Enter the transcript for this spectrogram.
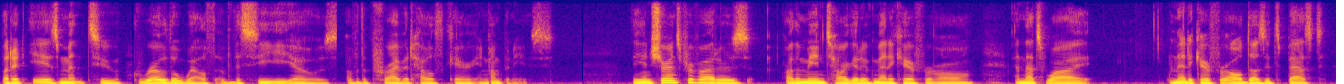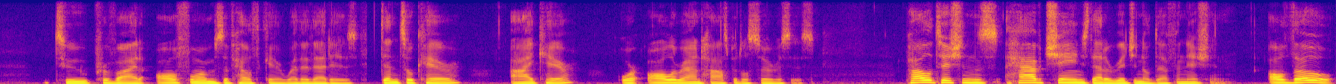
but it is meant to grow the wealth of the CEOs of the private healthcare companies. The insurance providers are the main target of Medicare for All, and that's why Medicare for All does its best to provide all forms of healthcare, whether that is dental care, eye care, or all around hospital services. Politicians have changed that original definition. Although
